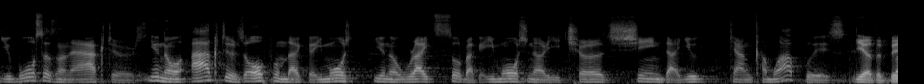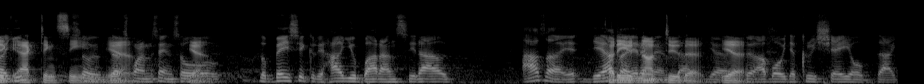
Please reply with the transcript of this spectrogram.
you both as an actors, you know, actors often like emotion, you know, write sort of like emotionally charged scene that you can come up with. Yeah, the big you- acting scene. So yeah. that's what I'm saying. So, Yeah. so basically, how you balance it out, other the How other do you not do that? Yeah, Yeah. To avoid the cliche of like.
